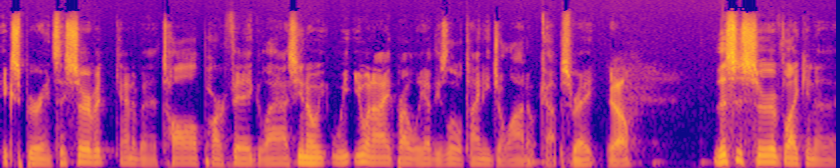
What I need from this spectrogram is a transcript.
experience. They serve it kind of in a tall parfait glass. You know, we, you and I probably have these little tiny gelato cups, right? Yeah. This is served like in a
